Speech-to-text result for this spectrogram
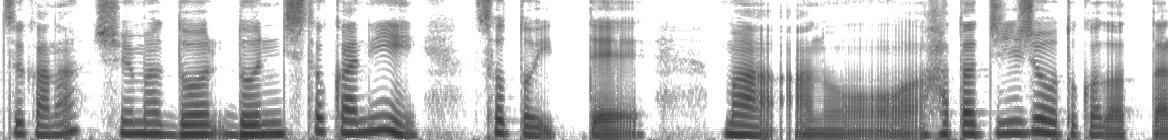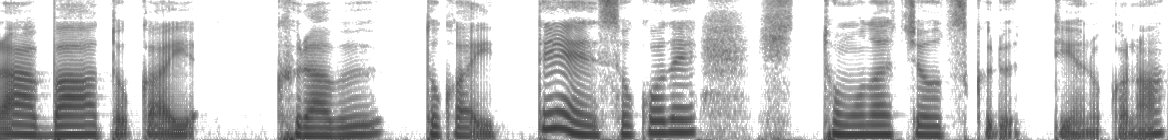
末かな？週末土日とかに外行ってまあ、あの、二十歳以上とかだったら、バーとか、クラブとか行って、そこで友達を作るっていうのかな。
